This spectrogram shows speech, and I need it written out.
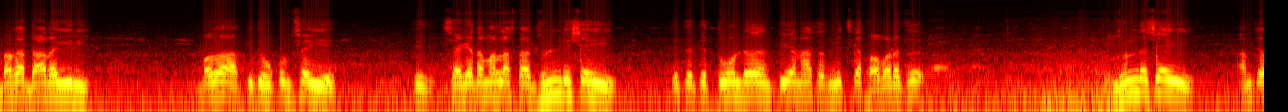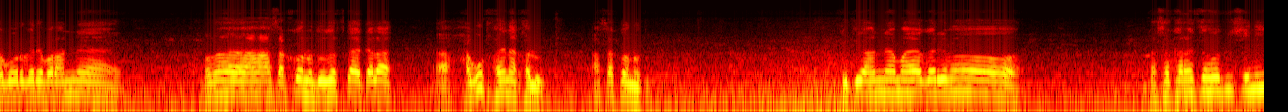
बघा दादागिरी. बघा किती हुकुमशाही आहे. ते सगळ्यात म्हणला असता झुंडशाही. त्याचं ते तोंड ते आणि असं मिचक्यात फाबाडाचं झुंडशाही. आमच्या गोरगरीबर अन्याय. आहे बघा असा कण होतो जसं काय त्याला हागूट व्हाय ना खालून. असा कण होतो. किती अन्याय माया गरीबावर? कसं करायचं हो बिशनी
